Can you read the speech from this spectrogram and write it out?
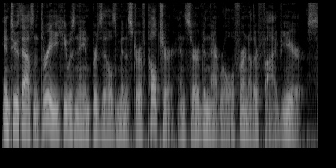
In 2003, he was named Brazil's Minister of Culture and served in that role for another five years.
